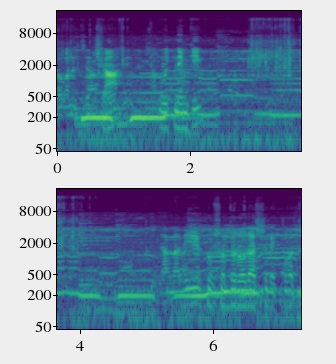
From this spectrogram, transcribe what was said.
সকালের চা। উইথ নিমকি জানলা দিয়ে খুব সুন্দর রোদ আসছে দেখতে পাচ্ছ।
